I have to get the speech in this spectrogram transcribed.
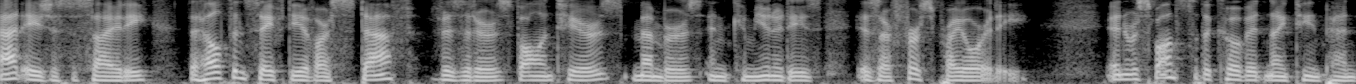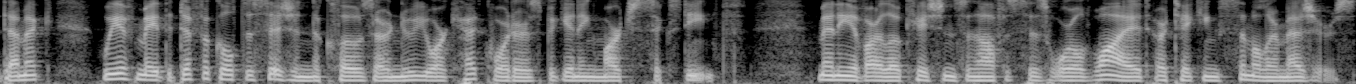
At Asia Society, the health and safety of our staff, visitors, volunteers, members, and communities is our first priority. In response to the COVID 19 pandemic, we have made the difficult decision to close our New York headquarters beginning March 16th. Many of our locations and offices worldwide are taking similar measures.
